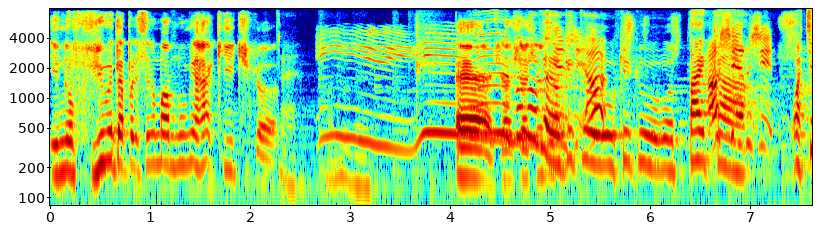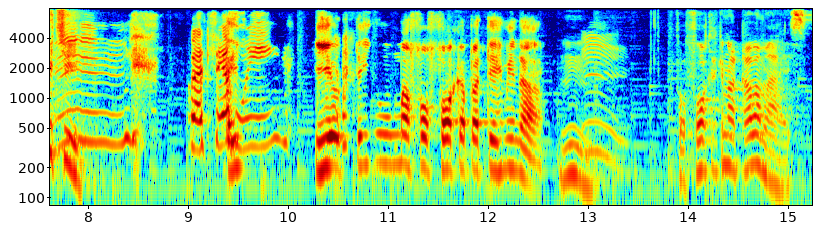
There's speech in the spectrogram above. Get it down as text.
E no filme tá parecendo uma múmia raquítica. É. E... É, já, já, já, o que, que, o, o que, que o Taika... Olha o cheiro de... O Titi. Hum, pode ser ruim, hein? E eu tenho uma fofoca pra terminar. Hum. Hum. Fofoca que não acaba mais.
